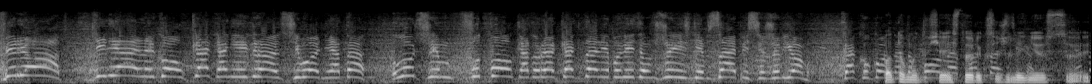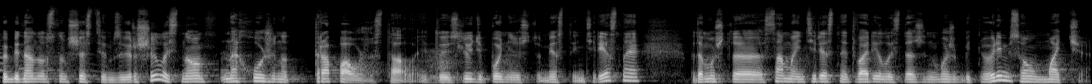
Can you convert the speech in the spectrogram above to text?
Вперед! Гениальный гол! Как они играют сегодня! Это лучший футбол, который я когда-либо видел в жизни, в записи, живьем. Как угодно. Потом эта вся история, к сожалению, с победоносным шествием завершилась, но нахожена тропа уже стала. И то есть люди поняли, что место интересное, потому что самое интересное творилось даже, может быть, во время самого матча,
